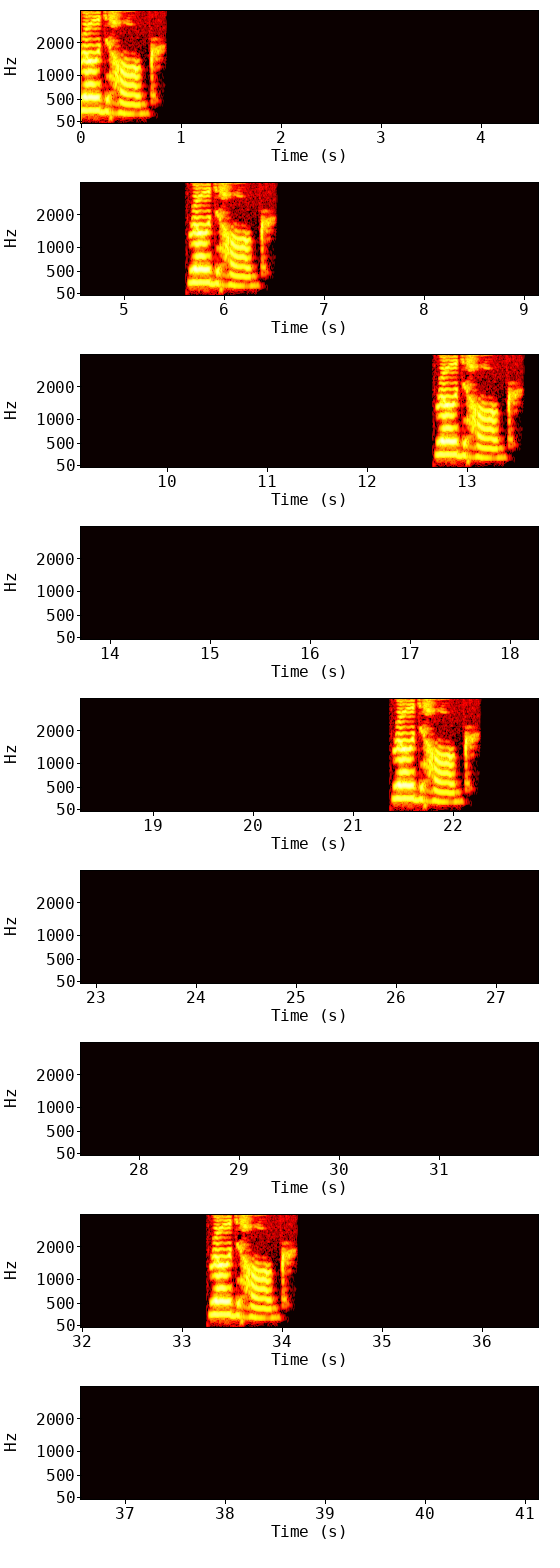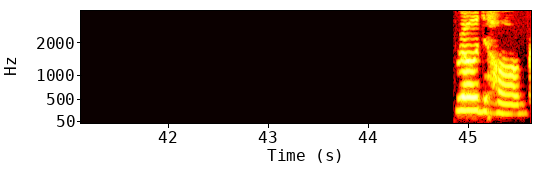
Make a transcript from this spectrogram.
Roadhog. Roadhog. Roadhog. Roadhog Roadhog. Roadhog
